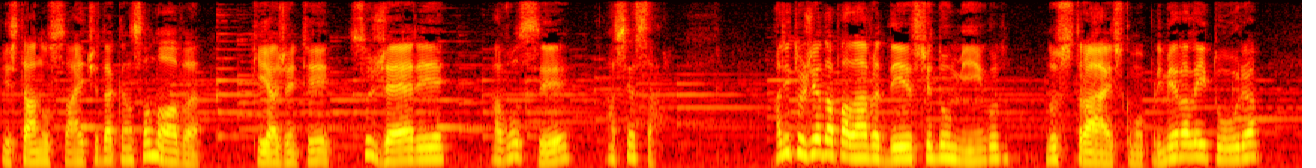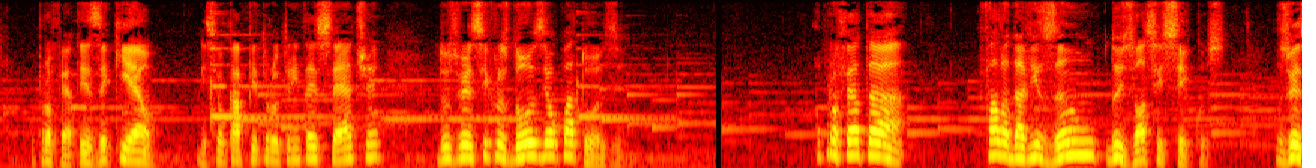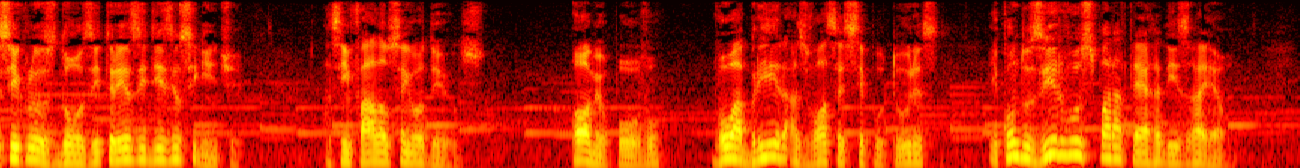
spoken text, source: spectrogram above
está no site da Canção Nova, que a gente sugere a você acessar. A liturgia da palavra deste domingo nos traz como primeira leitura o profeta Ezequiel, em seu capítulo 37, dos versículos 12 ao 14. O profeta fala da visão dos ossos secos. Os versículos 12 e 13 dizem o seguinte: Assim fala o Senhor Deus: Ó meu povo, vou abrir as vossas sepulturas e conduzir-vos para a terra de Israel.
